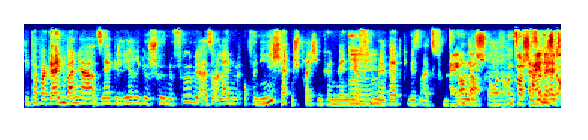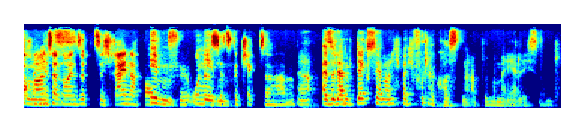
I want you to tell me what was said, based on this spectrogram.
die Papageien waren ja sehr gelehrige, schöne Vögel. Also allein, auch wenn die nicht hätten sprechen können, wären die mhm. ja viel mhm. mehr wert gewesen als 5 Eigentlich Dollar. schon. Und also wahrscheinlich also auch 1979 rein nach Bauchgefühl, eben, ohne eben. es jetzt gecheckt zu haben. Ja. Also damit deckst du ja noch nicht mal die Futterkosten ab, wenn wir mal ehrlich sind.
